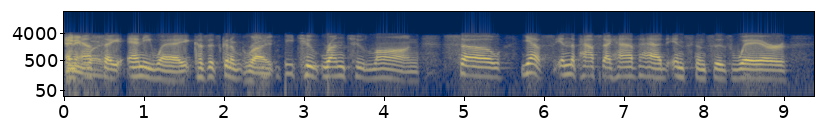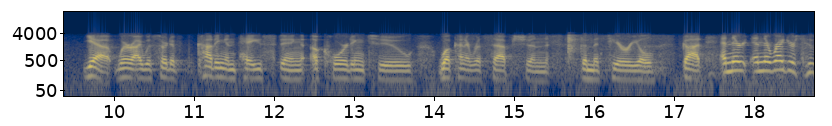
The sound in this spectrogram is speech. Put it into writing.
an anyway. essay anyway, because it's going right. to be too run too long. So yes, in the past I have had instances where, yeah, where I was sort of cutting and pasting according to what kind of reception the material got. And there and there are writers who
